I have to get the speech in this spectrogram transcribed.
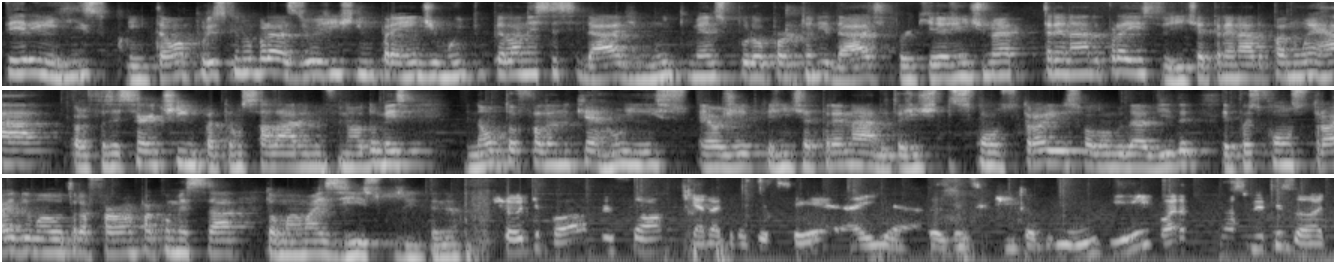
terem risco. Então é por isso que no Brasil a gente empreende muito pela necessidade, muito menos por oportunidade, porque a gente não é treinado para isso. A gente é treinado para não errar, para fazer certinho, para ter um salário no final do mês. Não estou falando que é ruim isso, é o jeito que a gente é treinado. Então a gente desconstrói isso ao longo da vida, depois constrói de uma outra forma para começar a tomar mais riscos, entendeu? Show de bola, pessoal. Quero agradecer aí a presença de todo mundo e bora pro próximo episódio.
